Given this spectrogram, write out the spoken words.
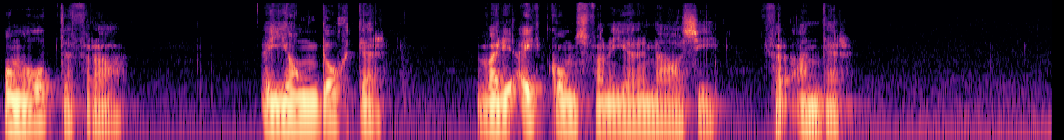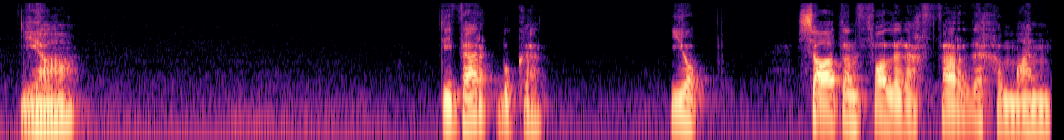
om hulp te vra. 'n Jong dogter wat die uitkoms van 'n hele nasie verander. Ja. Die werkboeke. Job. Satan val 'n regverdige man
